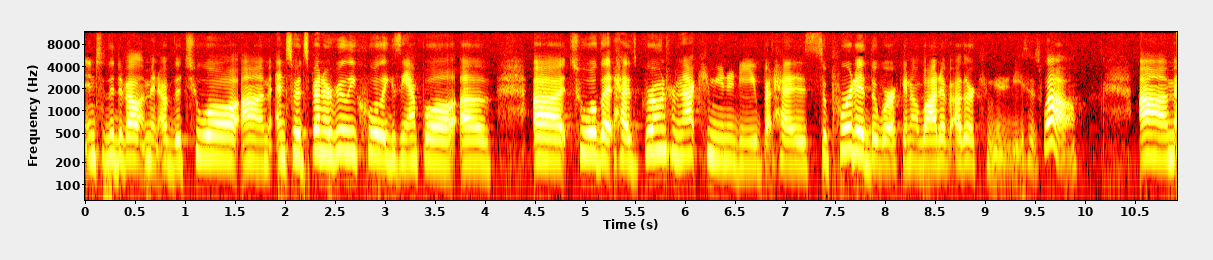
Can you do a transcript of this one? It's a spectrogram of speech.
into the development of the tool. Um, and so it's been a really cool example of a tool that has grown from that community but has supported the work in a lot of other communities as well. Um,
